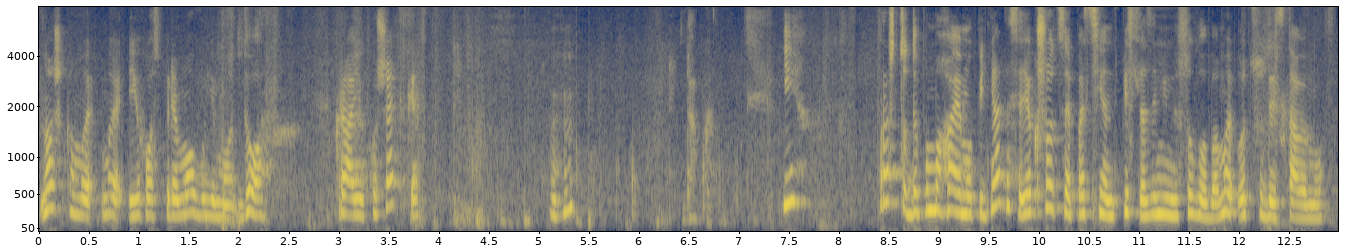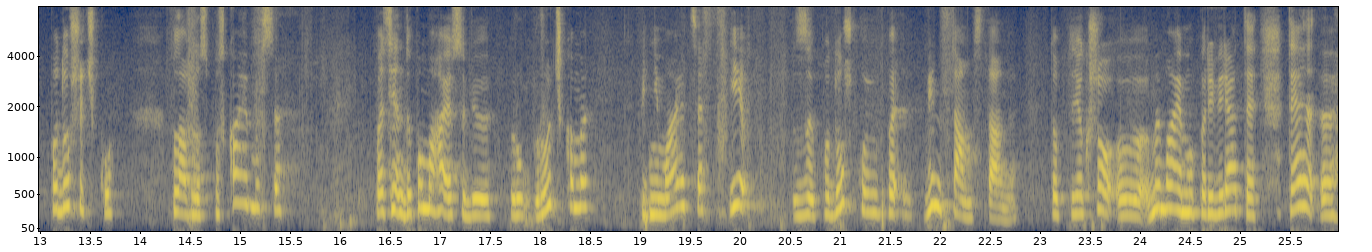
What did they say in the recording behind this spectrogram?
Ножками ми його спрямовуємо до краю кушетки. Угу. Так. І просто допомагаємо піднятися. Якщо це пацієнт після заміни суглоба, ми от сюди ставимо подушечку, плавно спускаємося. Пацієнт допомагає собі ру- ручками, піднімається і з подушкою він сам встане. Тобто, якщо е, ми маємо перевіряти те, е,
